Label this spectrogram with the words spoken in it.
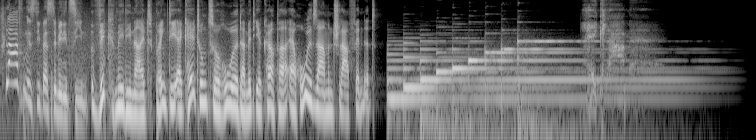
Schlafen ist die beste Medizin. Vic Medi-Night bringt die Erkältung zur Ruhe, damit Ihr Körper erholsamen Schlaf findet.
